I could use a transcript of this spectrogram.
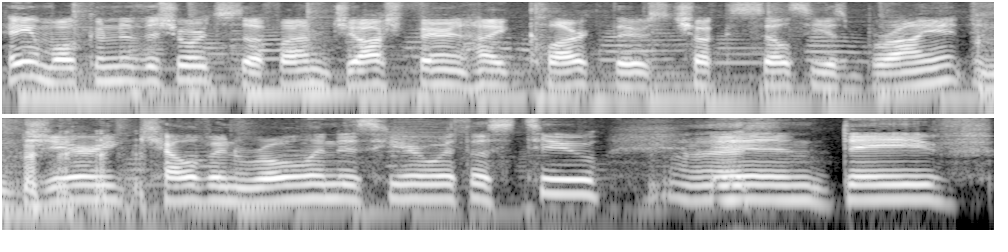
Hey, and welcome to the short stuff. I'm Josh Fahrenheit Clark. There's Chuck Celsius Bryant, and Jerry Kelvin Rowland is here with us too. Right. And Dave,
